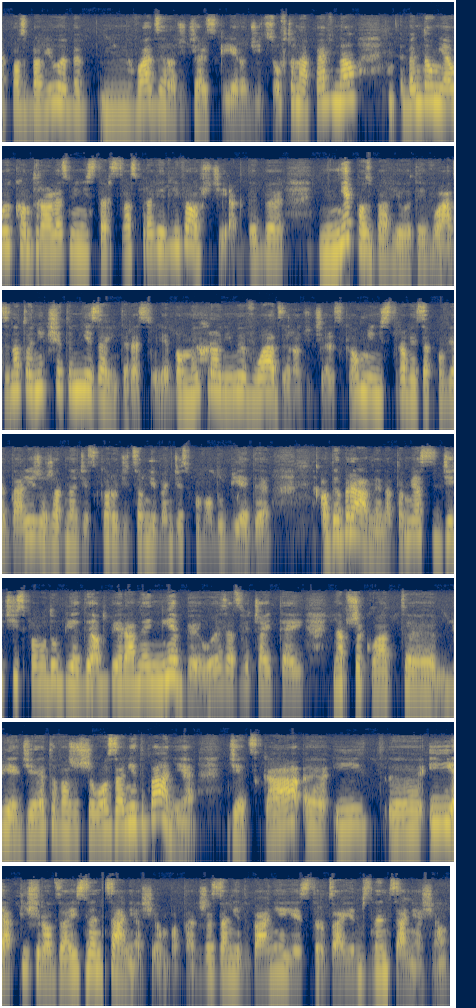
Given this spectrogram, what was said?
pozbawiłyby mm, władzy rodzicielskiej rodziców, to na pewno będą miały kontrolę z Ministerstwa Sprawiedliwości, a gdyby nie pozbawiły tej władzy, no to nikt się tym nie zainteresuje, bo my chronimy władzę rodzicielską. Ministrowie zapowiadali, że żadne dziecko rodzicom nie będzie z powodu biedy odebrane, natomiast dzieci z powodu biedy odbierane nie były. Zazwyczaj tej na przykład e, biedzie towarzyszyło zaniedbanie dziecka e, i i jakiś rodzaj znęcania się, bo także zaniedbanie jest rodzajem znęcania się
